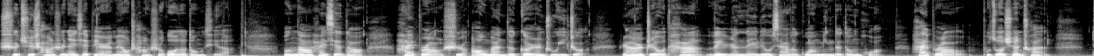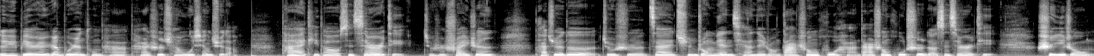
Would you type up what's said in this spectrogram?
是去尝试那些别人没有尝试过的东西的。翁闹还写道：“Highbrow 是傲慢的个人主义者，然而只有他为人类留下了光明的灯火。Highbrow 不做宣传，对于别人认不认同他，他是全无兴趣的。”他还提到 “sincerity”，就是率真。他觉得就是在群众面前那种大声呼喊、大声呼斥的 sincerity。是一种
